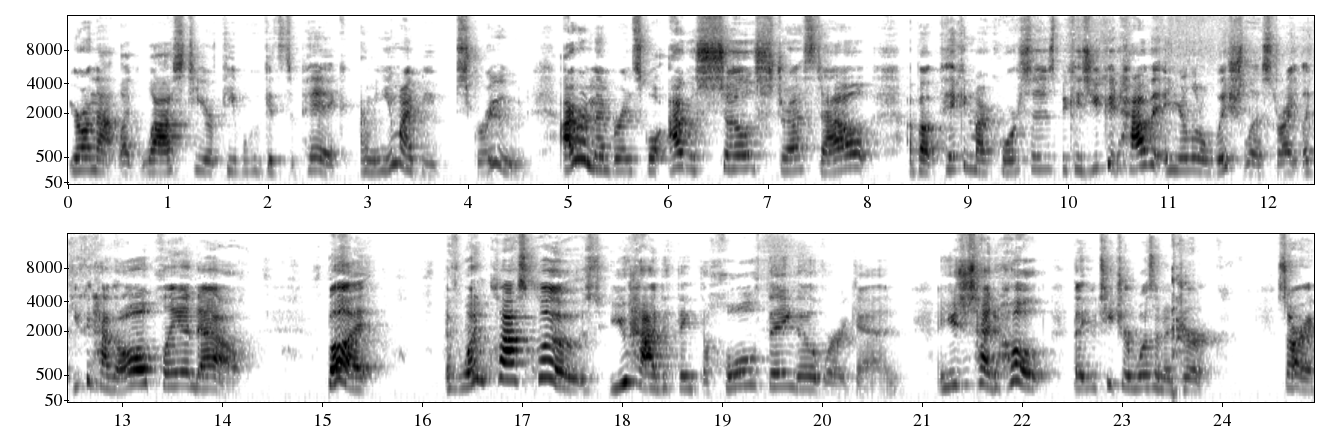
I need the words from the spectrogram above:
you're on that like last tier of people who gets to pick, I mean, you might be screwed. I remember in school, I was so stressed out about picking my courses because you could have it in your little wish list, right? Like you could have it all planned out. But if one class closed, you had to think the whole thing over again. And you just had to hope that your teacher wasn't a jerk. Sorry,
